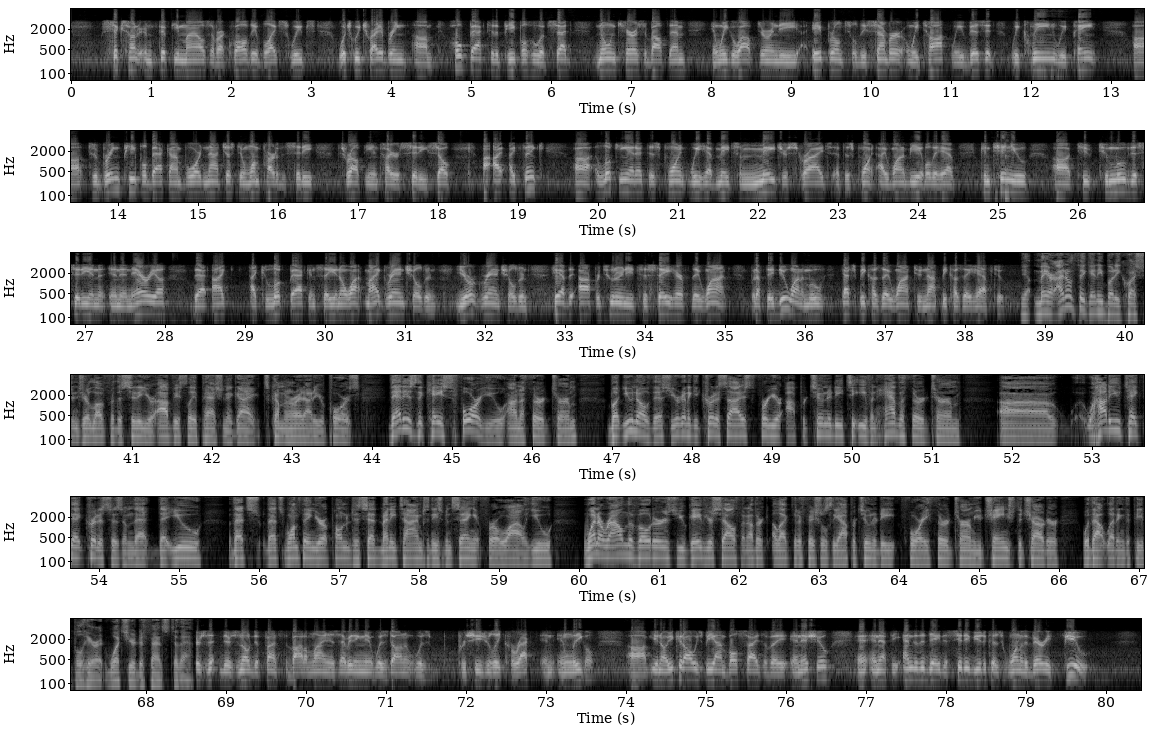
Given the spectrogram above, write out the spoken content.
650 miles of our quality of life sweeps, which we try to bring um, hope back to the people who have said no one cares about them. And we go out during the April until December and we talk, we visit, we clean, we paint. Uh, to bring people back on board, not just in one part of the city, throughout the entire city. So I, I think uh, looking at at this point, we have made some major strides at this point. I want to be able to have continue uh, to to move the city in, in an area that I I can look back and say, you know what, my grandchildren, your grandchildren, have the opportunity to stay here if they want. But if they do want to move, that's because they want to, not because they have to. Yeah, Mayor, I don't think anybody questions your love for the city. You're obviously a passionate guy. It's coming right out of your pores. That is the case for you on a third term, but you know this. You're going to get criticized for your opportunity to even have a third term. Uh, how do you take that criticism that that you that's that's one thing your opponent has said many times and he's been saying it for a while. You went around the voters, you gave yourself and other elected officials the opportunity for a third term. You changed the charter without letting the people hear it. What's your defense to that? There's there's no defense. The bottom line is everything that was done was procedurally correct and, and legal. Uh, you know, you could always be on both sides of a, an issue, and, and at the end of the day, the city of Utica is one of the very few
